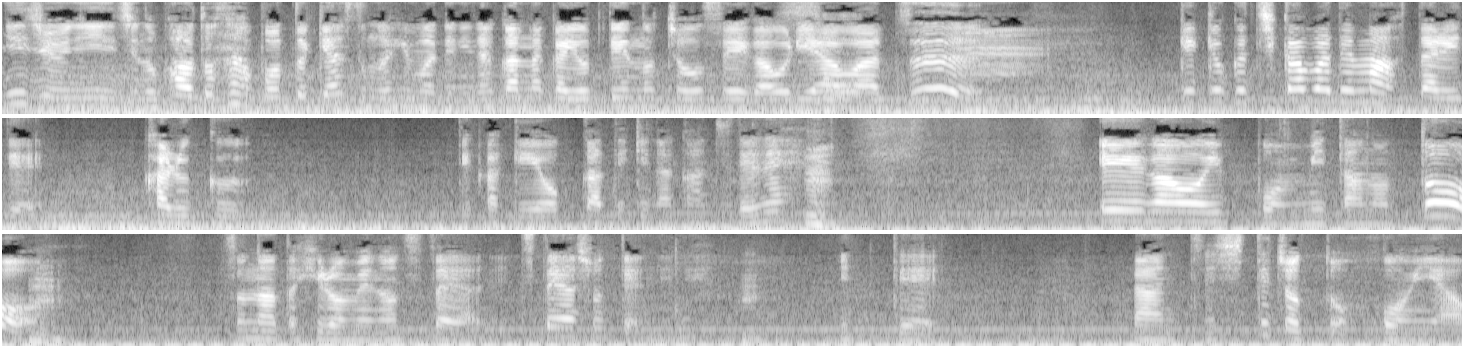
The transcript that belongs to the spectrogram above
22日のパートナーポッドキャストの日までになかなか予定の調整が折り合わず、うん。結局近場でまあ2人で軽く出かけよっか的な感じでね、うん。映画を1本見たのと、うん。その後広めの蔦屋に蔦屋書店にね行ってランチしてちょっと本屋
